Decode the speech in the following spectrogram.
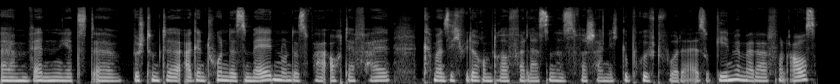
ähm, wenn jetzt äh, bestimmte Agenturen das melden, und das war auch der Fall, kann man sich wiederum darauf verlassen, dass es wahrscheinlich geprüft wurde. Also gehen wir mal davon aus,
